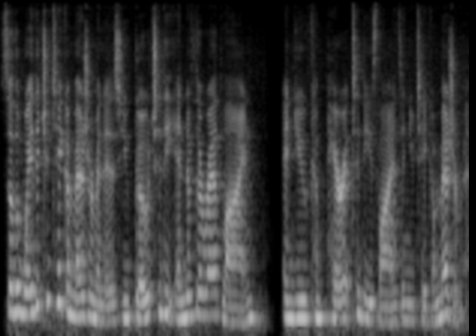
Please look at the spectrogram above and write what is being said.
So the way that you take a measurement is you go to the end of the red line and you compare it to these lines and you take a measurement.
